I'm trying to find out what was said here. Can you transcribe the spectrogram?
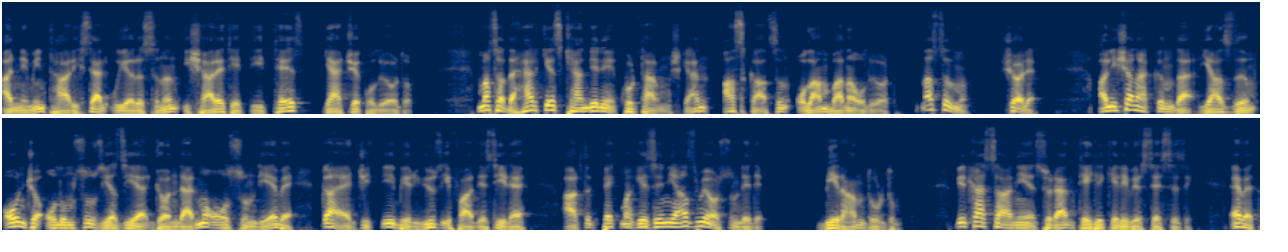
annemin tarihsel uyarısının işaret ettiği tez gerçek oluyordu. Masada herkes kendini kurtarmışken az kalsın olan bana oluyordu. Nasıl mı? Şöyle. Alişan hakkında yazdığım onca olumsuz yazıya gönderme olsun diye ve gayet ciddi bir yüz ifadesiyle artık pek magazin yazmıyorsun dedi. Bir an durdum. Birkaç saniye süren tehlikeli bir sessizlik. Evet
